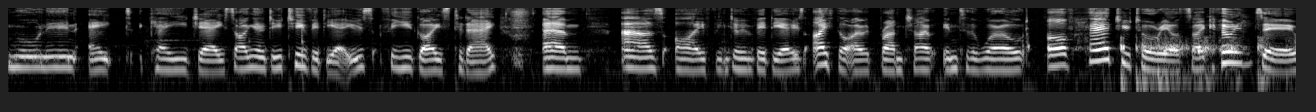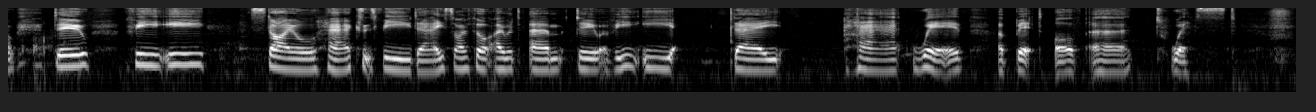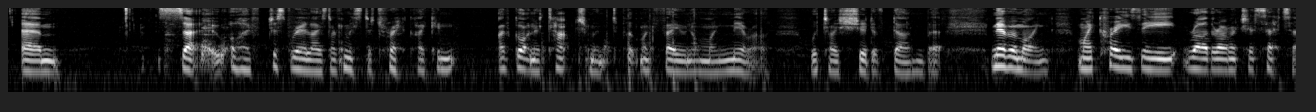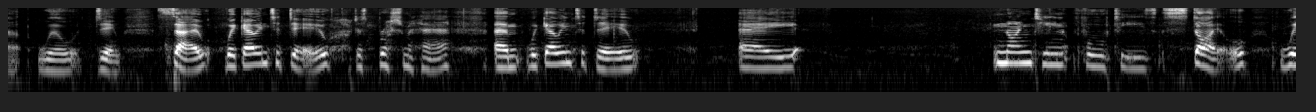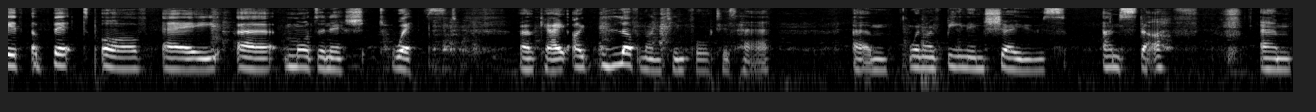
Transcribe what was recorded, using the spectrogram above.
Morning 8KJ. So I'm going to do two videos for you guys today. Um, as I've been doing videos, I thought I would branch out into the world of hair tutorials. So I'm going to do VE style hair because it's VE day. So I thought I would um, do a VE day hair with a bit of a twist. Um, so, oh, I've just realised I've missed a trick. I can, I've got an attachment to put my phone on my mirror, which I should have done, but never mind. My crazy, rather amateur setup will do. So, we're going to do, I'll just brush my hair, um, we're going to do a 1940s style with a bit of a uh, modernish twist. Okay, I love 1940s hair. Um, when I've been in shows and stuff, um,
